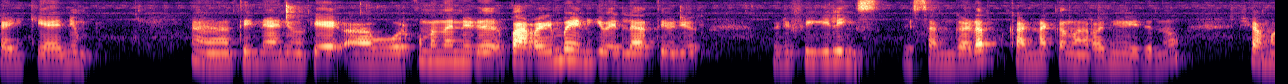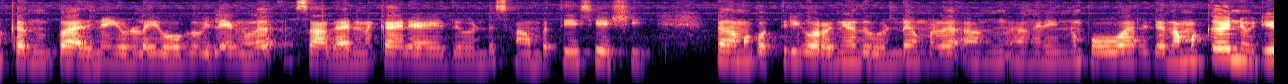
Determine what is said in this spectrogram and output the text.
കഴിക്കാനും തിന്നാനും ഒക്കെ ഓർക്കുമ്പോൾ തന്നെ ഒരു പറയുമ്പോൾ എനിക്ക് വല്ലാത്തൊരു ഒരു ഫീലിങ്സ് ഒരു സങ്കടം കണ്ണൊക്കെ നിറഞ്ഞു വരുന്നു. ഇപ്പോൾ അതിനുള്ള യോഗമില്ല ഞങ്ങൾ സാധാരണക്കാരായതുകൊണ്ട് സാമ്പത്തിക ശേഷി നമുക്ക് ഒത്തിരി കുറഞ്ഞതുകൊണ്ട് നമ്മൾ അങ്ങനെ എങ്ങും പോവാറില്ല. നമുക്ക് തന്നെ ഒരു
